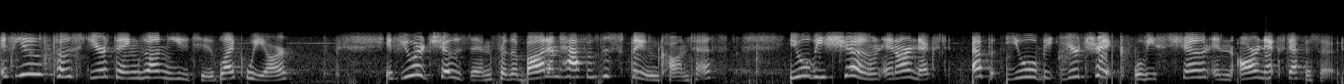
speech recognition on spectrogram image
if you post your things on YouTube like we are, if you are chosen for the bottom half of the spoon contest, you will be shown in our next ep- you will be your trick will be shown in our next episode.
